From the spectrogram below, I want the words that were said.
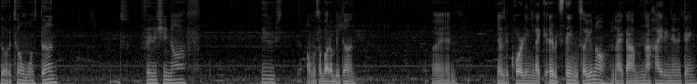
so it's almost done. It's finishing off. Here's almost about to be done. And just recording like everything, so you know, like I'm not hiding anything,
